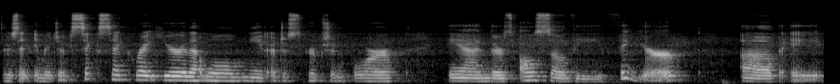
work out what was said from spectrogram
there's an image of Sic Sic right here that we'll need a description for. And there's also the figure of a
